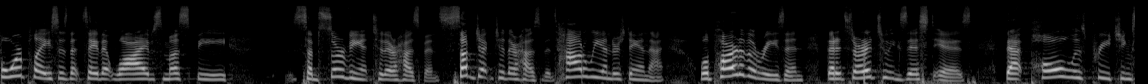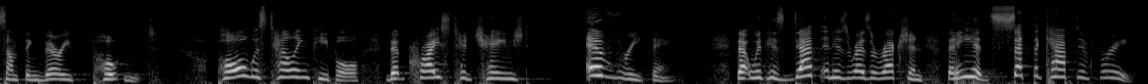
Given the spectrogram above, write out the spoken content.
four places that say that wives must be subservient to their husbands, subject to their husbands? How do we understand that? Well, part of the reason that it started to exist is that Paul was preaching something very potent. Paul was telling people that Christ had changed everything that with his death and his resurrection that he had set the captive free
